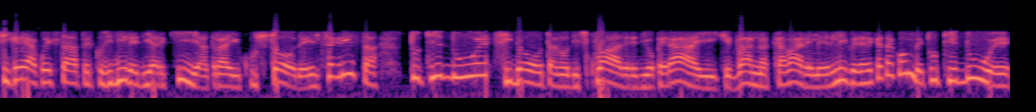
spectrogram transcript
si crea questa, per così dire, diarchia tra il custode e il sagrista, tutti e due si dotano di squadre di operai che vanno a cavare le reliquie nelle catacombe, tutti e due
